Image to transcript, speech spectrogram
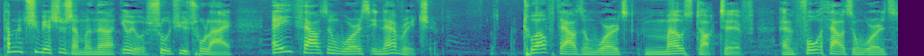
他们的区别是什么呢？又有数据出来：eight thousand words in average。12,000 words most talkative and 4,000 words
